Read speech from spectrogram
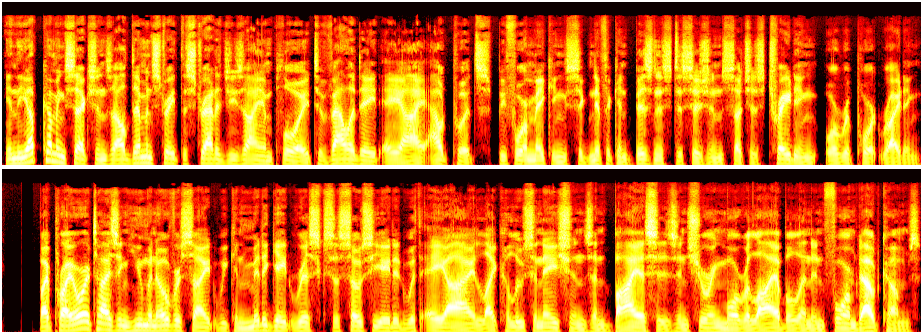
In the upcoming sections, I'll demonstrate the strategies I employ to validate AI outputs before making significant business decisions such as trading or report writing. By prioritizing human oversight, we can mitigate risks associated with AI like hallucinations and biases, ensuring more reliable and informed outcomes.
